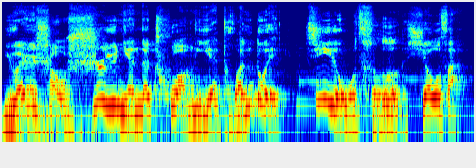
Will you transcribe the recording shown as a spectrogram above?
袁绍十余年的创业团队就此消散，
